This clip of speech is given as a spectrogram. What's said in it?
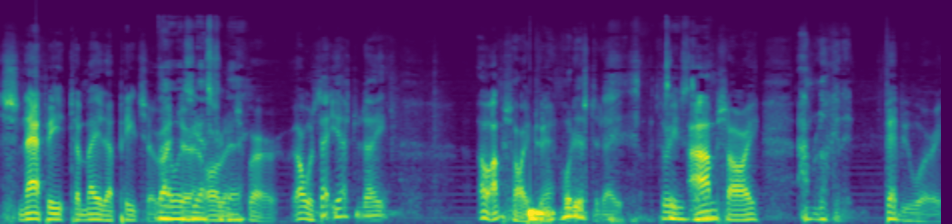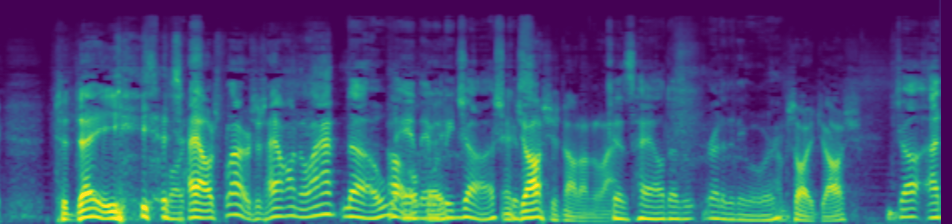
Snappy Tomato Pizza That right there in. Orleans Square. Oh, was that yesterday? Oh, I'm sorry, Trent. What is today? Three. Tuesday. I'm sorry. I'm looking at February. Today it's. Hal's Flowers. Is Hal on the line? No, Oh, and it okay. would be Josh. And Josh is not on the line. Because Hal doesn't run it anymore. I'm sorry, Josh. Jo- I,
